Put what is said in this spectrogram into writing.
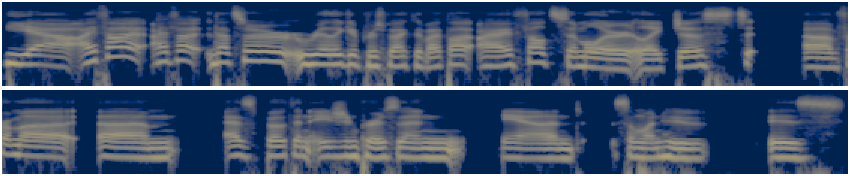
Yeah, I thought I thought that's a really good perspective. I thought I felt similar, like just um, from a um, as both an Asian person and someone who is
